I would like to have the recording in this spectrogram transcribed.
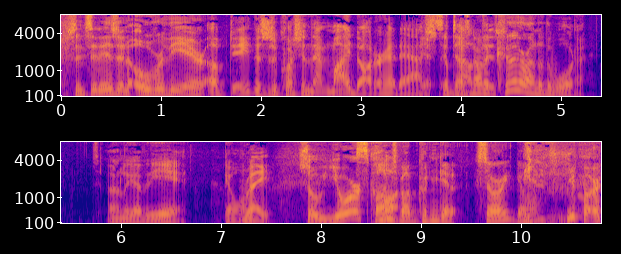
since it is an over the air update, this is a question that my daughter had asked Yes, it does not this. occur under the water. It's only over the air. Go on. Right. So your car- SpongeBob couldn't get it. Sorry, go on. your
